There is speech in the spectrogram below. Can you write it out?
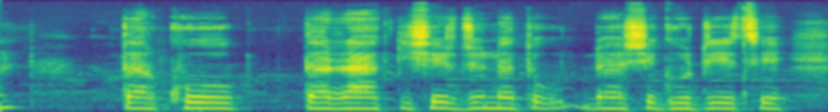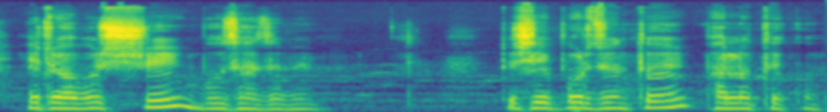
তার ক্ষোভ তার কিসের জন্য এত সে ঘটিয়েছে, এটা অবশ্যই বোঝা যাবে। তো সে পর্যন্ত ভালো থেকো।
